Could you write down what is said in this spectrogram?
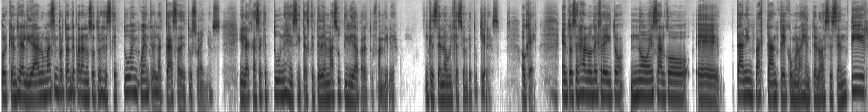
porque en realidad lo más importante para nosotros es que tú encuentres la casa de tus sueños y la casa que tú necesitas, que te dé más utilidad para tu familia y que esté en la ubicación que tú quieres. Ok, entonces el jalón de crédito no es algo eh, tan impactante como la gente lo hace sentir,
